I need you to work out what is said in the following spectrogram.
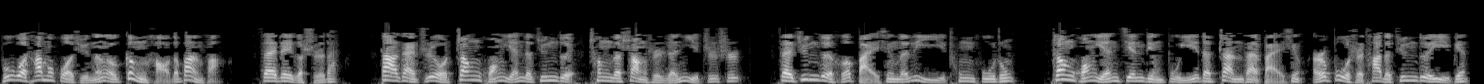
不过他们或许能有更好的办法。在这个时代，大概只有张黄岩的军队称得上是仁义之师。在军队和百姓的利益冲突中，张黄岩坚定不移的站在百姓而不是他的军队一边。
